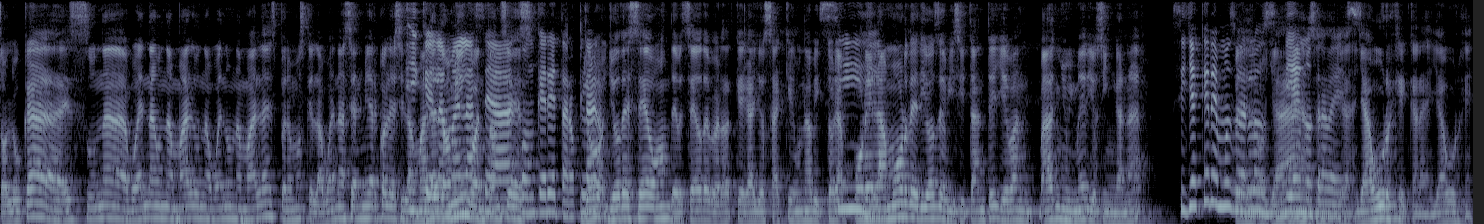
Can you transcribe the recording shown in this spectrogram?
Toluca es una buena, una mala, una buena, una mala. Esperemos que la buena sea el miércoles y la y mala que el domingo. mala sea Entonces, con Querétaro, claro. yo, yo deseo, deseo de verdad que Gallos saque una victoria. Sí. Por el amor de Dios de visitante, llevan año y medio sin ganar. Si ya queremos Pero verlos ya, bien otra sea, vez. Ya, ya urge, caray, ya urge.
